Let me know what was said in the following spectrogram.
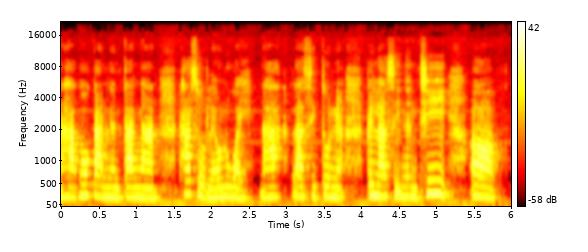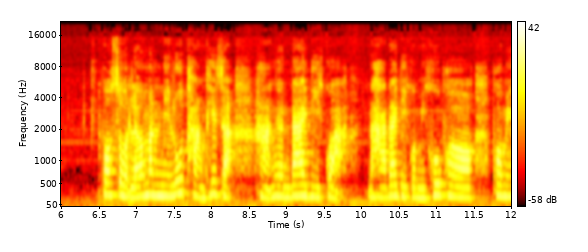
นะคะ เพราะการเงินการงานถ้าโสดแล้วรวยนะคะราศีตุลเนี่ยเป็นราศีหนึ่งที่เอ่อ พอโสดแล้วมันมีลู่ทางที่จะหาเงินได้ดีกว่านะคะได้ดีกว่ามีคู่พอ พอมี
